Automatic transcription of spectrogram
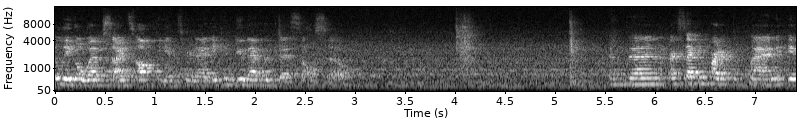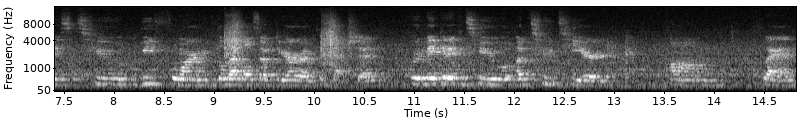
illegal websites off the internet. It can do that with this also. And then our second part of the plan is to reform the levels of DRM protection. We would make it into a two-tiered um, plan.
